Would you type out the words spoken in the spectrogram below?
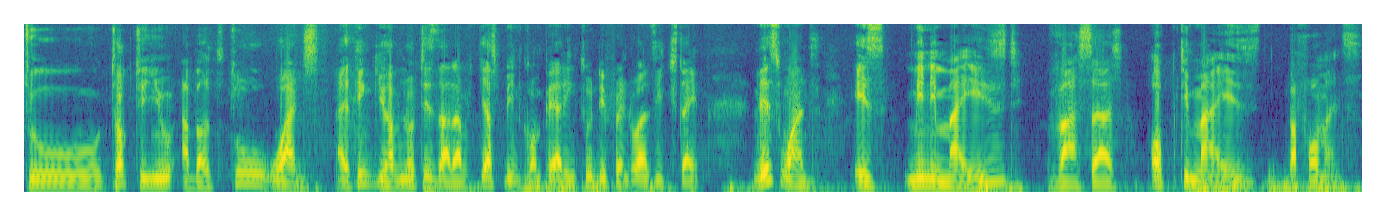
to talk to you about two words. I think you have noticed that I've just been comparing two different ones each time. This one is minimized versus optimized performance.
